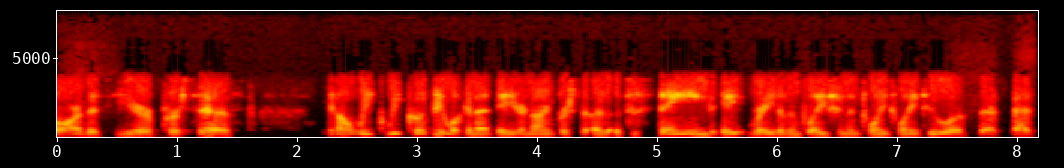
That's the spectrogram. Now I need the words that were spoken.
far this year persist, you know, we we could be looking at eight or nine percent, a sustained eight rate of inflation in 2022 of that, that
